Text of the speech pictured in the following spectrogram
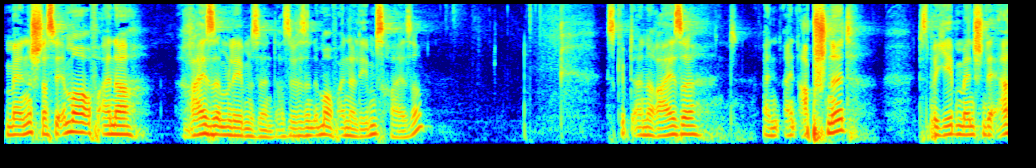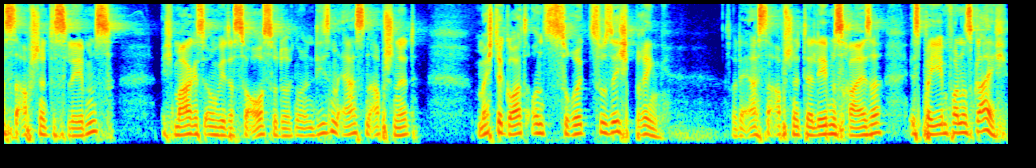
Mensch, dass wir immer auf einer Reise im Leben sind. Also wir sind immer auf einer Lebensreise. Es gibt eine Reise, ein, ein Abschnitt, das ist bei jedem Menschen der erste Abschnitt des Lebens. Ich mag es irgendwie, das so auszudrücken. Und in diesem ersten Abschnitt möchte Gott uns zurück zu sich bringen. So der erste Abschnitt der Lebensreise ist bei jedem von uns gleich.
